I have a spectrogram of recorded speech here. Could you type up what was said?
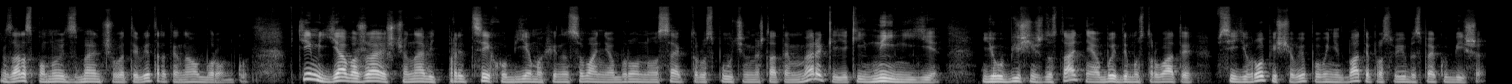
зараз планують зменшувати витрати на оборонку. Втім, я вважаю, що навіть при цих об'ємах фінансування оборонного сектору Сполученими Штатами Америки, який нині є, його більш ніж достатньо, аби демонструвати всій Європі, що ви повинні дбати про свою безпеку більше.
